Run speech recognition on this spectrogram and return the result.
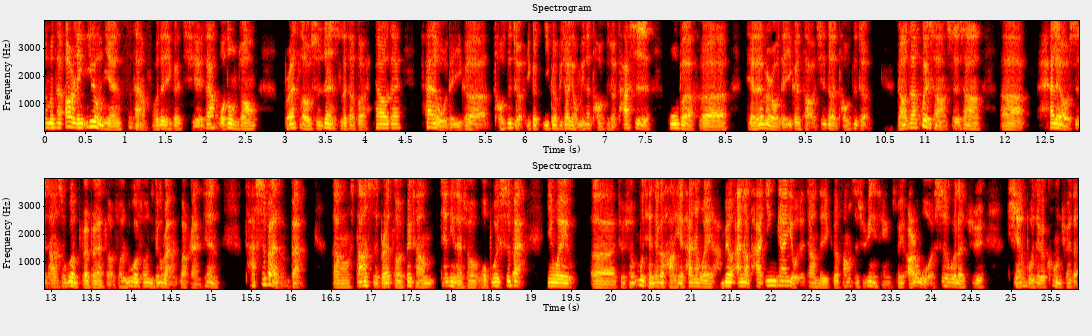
那么在二零一六年斯坦福的一个企业家活动中，Breslow 是认识了叫做 Held Hello 的一个投资者，一个一个比较有名的投资者，他是 Uber 和 Deliveroo 的一个早期的投资者。然后在会上，事实上，呃，Hello 事实上是问 Breslow 说，如果说你这个软软软件它失败了怎么办？当当时 Breslow 非常坚定的说，我不会失败，因为呃，就是目前这个行业他认为还没有按照他应该有的这样的一个方式去运行，所以而我是为了去填补这个空缺的，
